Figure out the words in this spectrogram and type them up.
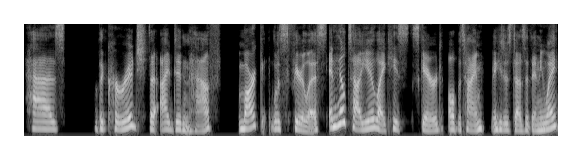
has the courage that I didn't have. Marc was fearless and he'll tell you like he's scared all the time, but he just does it anyway.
